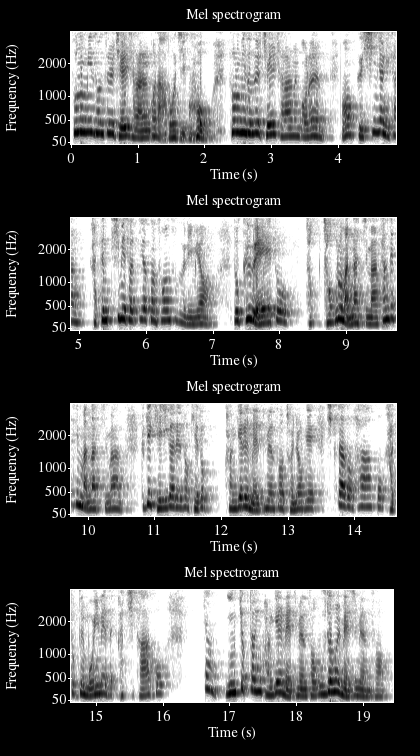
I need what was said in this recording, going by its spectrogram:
손흥민 선수를 제일 잘하는 건 아버지고 손흥민 선수를 제일 잘하는 거는 어 그 10년 이상 같은 팀에서 뛰었던 선수들이며 또 그 외에도 적, 적으로 만났지만 상대팀 만났지만 그게 계기가 돼서 계속 관계를 맺으면서 저녁에 식사도 하고 가족들 모임에 같이 가고 그냥 인격적인 관계를 맺으면서 우정을 맺으면서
